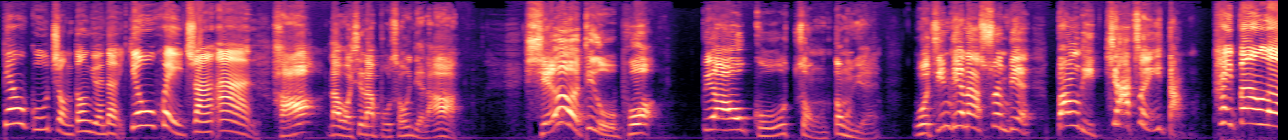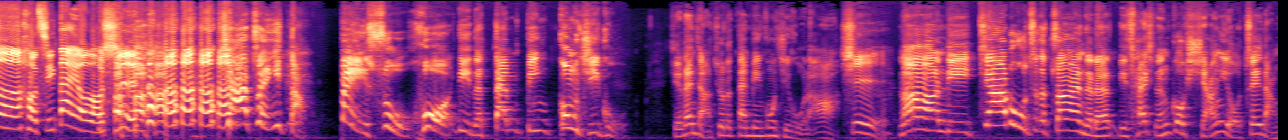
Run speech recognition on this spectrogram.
标股总动员的优惠专案。好，那我现在补充一点了啊。邪恶第五波标股总动员，我今天呢顺便帮你加这一档，太棒了，好期待哦，老师。加这一档倍数获利的单兵攻击股。简单讲就是单兵攻击股了啊，是。然后你加入这个专案的人，你才能够享有这档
